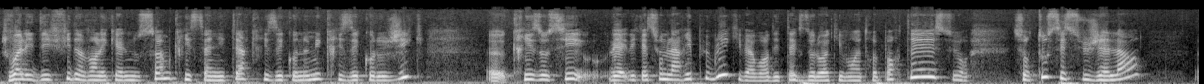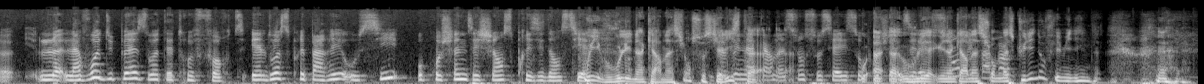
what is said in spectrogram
Je vois les défis devant lesquels nous sommes, crise sanitaire, crise économique, crise écologique. Euh, crise aussi, les, questions de la République, il va y avoir des textes de loi qui vont être portés sur, sur tous ces sujets-là. Euh, la, voix du PS doit être forte et elle doit se préparer aussi aux prochaines échéances présidentielles. Oui, vous voulez une incarnation socialiste. une incarnation socialiste aux prochaines Vous voulez une incarnation masculine ou féminine?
